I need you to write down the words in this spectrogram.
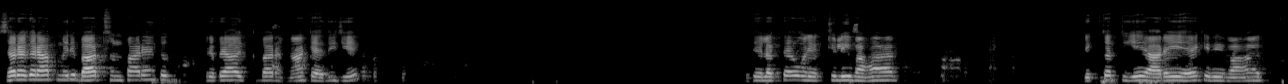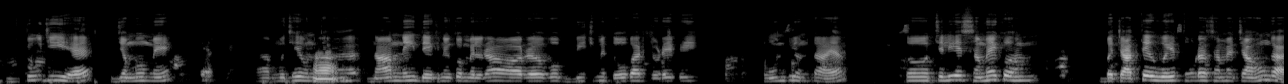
सर अगर आप मेरी बात सुन पा रहे हैं तो कृपया एक बार हाँ कह दीजिए। मुझे लगता है वो एक्चुअली वहाँ दिक्कत ये आ रही है कि वहाँ टू जी है जम्मू में। मुझे उनका हाँ। नाम नहीं देखने को मिल रहा और वो बीच में दो बार जुड़े भी फ़ोन भी उनका आया। तो चलिए समय को हम बचाते हुए थोड़ा सा मैं चाहूँगा।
